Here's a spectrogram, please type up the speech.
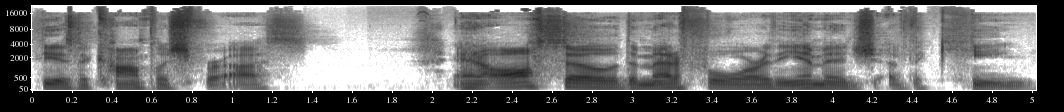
He has accomplished for us. And also the metaphor, the image of the king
